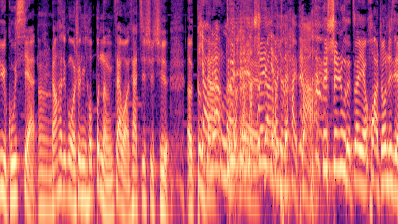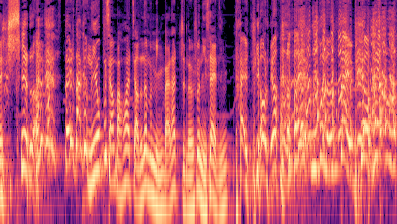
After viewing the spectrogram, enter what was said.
预估线，嗯，然后他就跟我说：“你以后不能再往下继续去，呃，更漂亮了，对，深研有点害怕，对，深入的钻研化妆这件事了。但是他可能又不想把话讲的那么明白，他只能说你现在已经太漂亮了，你不能再漂亮了。”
